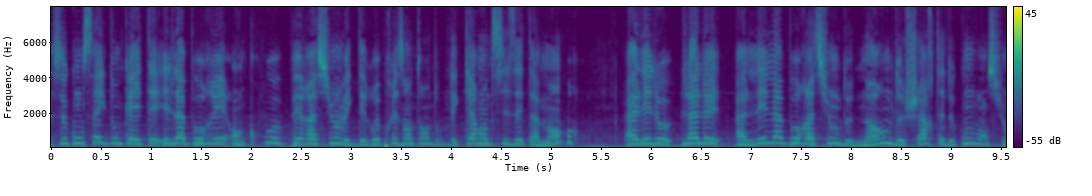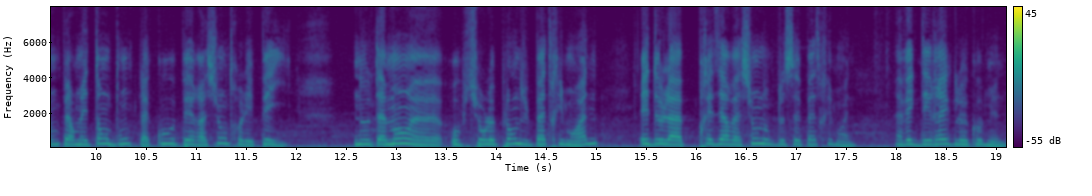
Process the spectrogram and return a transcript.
ce conseil donc a été élaboré en coopération avec des représentants donc, des 46 États membres à l'élaboration de normes, de chartes et de conventions permettant donc la coopération entre les pays, notamment euh, sur le plan du patrimoine et de la préservation donc, de ce patrimoine, avec des règles communes.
